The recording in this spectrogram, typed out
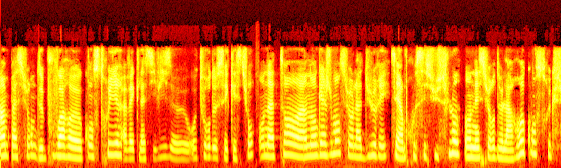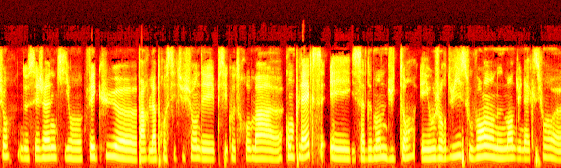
impatient de pouvoir euh, construire avec la Civise euh, autour de ces questions. On attend un engagement sur la durée. C'est un processus long. On est sur de la reconstruction de ces jeunes qui ont vécu euh, par la prostitution des psychotraumas euh, complexes et ça demande du temps. Et aujourd'hui, souvent, on nous demande une action euh,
